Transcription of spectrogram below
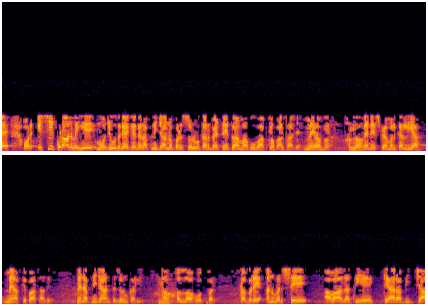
ہے۔ اور اسی قرآن میں یہ موجود گئے کہ اگر اپنی جانوں پر ظلم کر بیٹھے تو محبوب آپ کے پاس آ جائے میں میں نے اس پہ عمل کر لیا میں آپ کے پاس آ گیا۔ میں نے اپنی جان پہ ظلم کر لی۔ اللہ اکبر۔ قبر انور سے آواز آتی ہے کہ عربی جا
